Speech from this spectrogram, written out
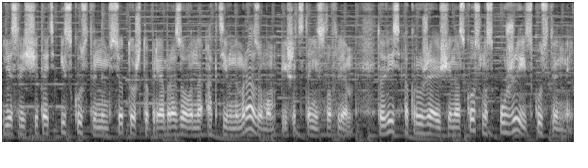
Если считать искусственным все то, что преобразовано активным разумом, пишет Станислав Лем, то весь окружающий нас космос уже искусственный.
